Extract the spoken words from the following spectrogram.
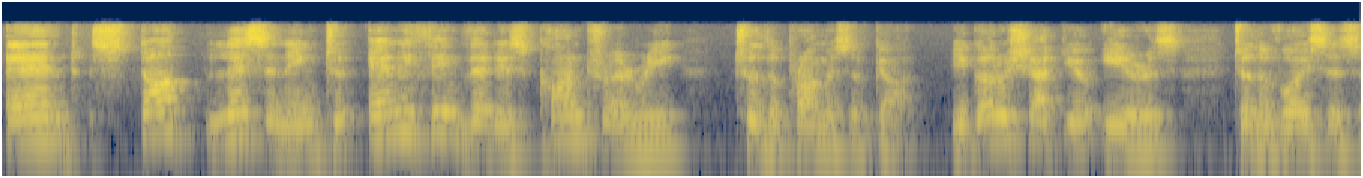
and stop listening to anything that is contrary to the promise of God. You got to shut your ears to the voices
